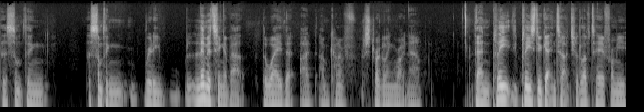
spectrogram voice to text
there's something there's something really limiting about the way that I, I'm kind of struggling right now. Then please please do get in touch. I'd love to hear from you.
